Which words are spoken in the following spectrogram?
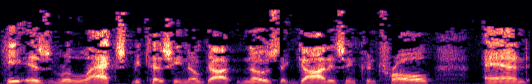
He is relaxed because he know God, knows that God is in control and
